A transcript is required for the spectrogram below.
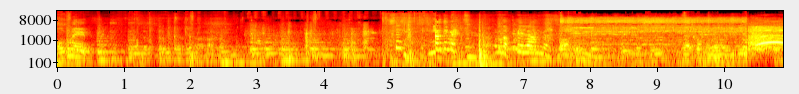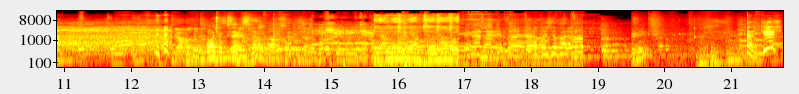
Oldu mu Eyüp? Yardım et. Allah belanı versin. Ama çok güzel kızlar. Gir.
